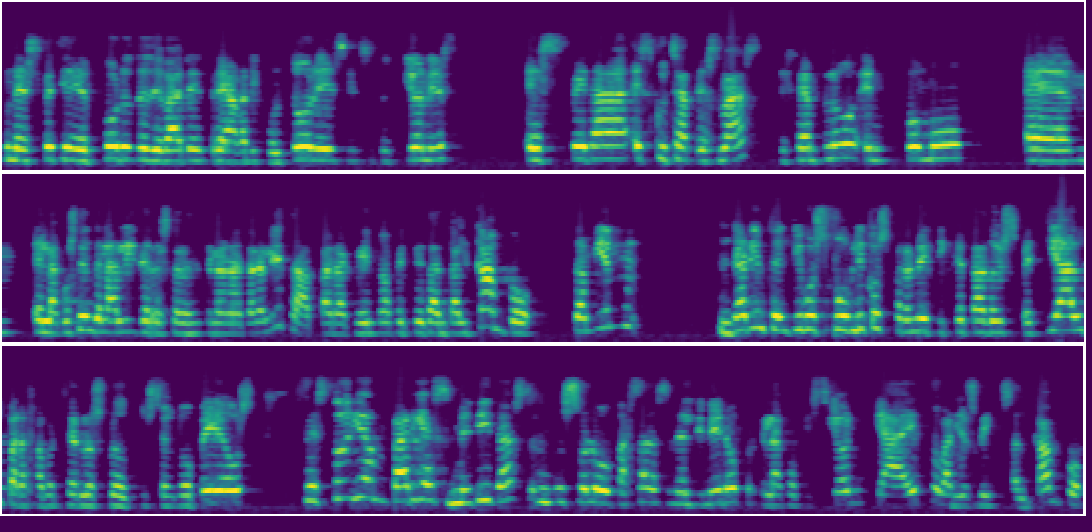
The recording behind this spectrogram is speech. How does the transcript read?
una especie de foro de debate entre agricultores, instituciones, espera escucharles más, por ejemplo, en cómo em, en la cuestión de la ley de restauración de la naturaleza, para que no afecte tanto al campo. También dar incentivos públicos para un etiquetado especial para favorecer los productos europeos. Se estudian varias medidas, no solo basadas en el dinero, porque la Comisión ya ha hecho varios gritos al campo,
